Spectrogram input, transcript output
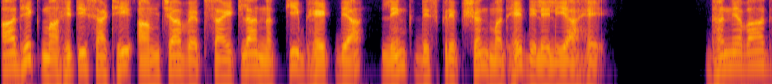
अधिक माहितीसाठी आमच्या वेबसाईटला नक्की भेट द्या. लिंक डिस्क्रिप्शनमध्ये दिलेली आहे. धन्यवाद.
